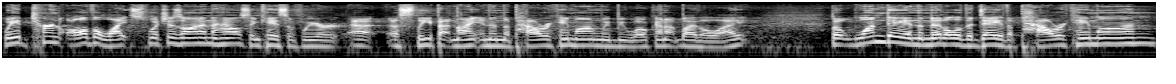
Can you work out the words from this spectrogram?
We had turned all the light switches on in the house in case if we were at, asleep at night and then the power came on, we'd be woken up by the light. But one day in the middle of the day, the power came on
